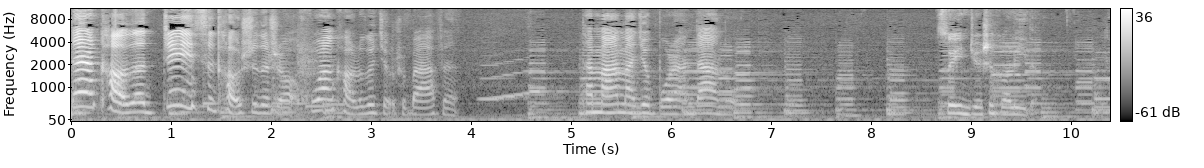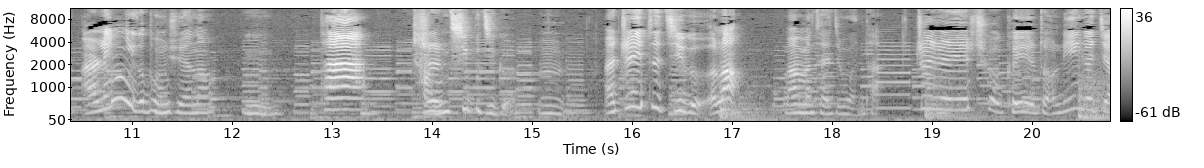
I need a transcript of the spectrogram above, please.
但是考的这一次考试的时候，忽然考了个九十八分，他妈妈就勃然大怒，所以你觉得是合理的？而另一个同学呢？嗯，他长期不及格。嗯，而这一次及格了，妈妈才去问他。这就可以从另一个角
